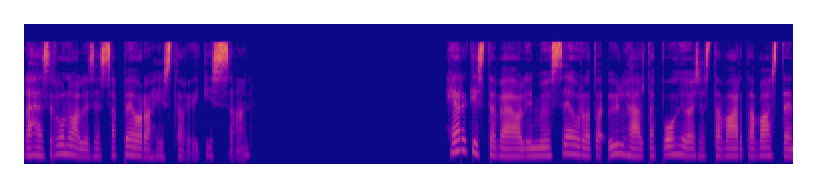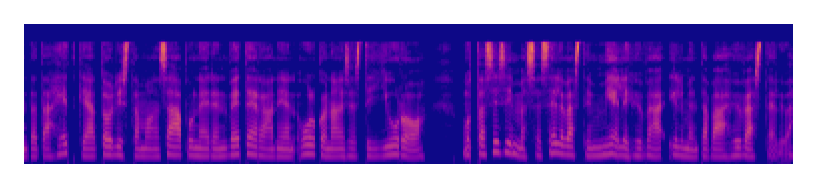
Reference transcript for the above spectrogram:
lähes runollisessa peurahistoriikissaan. Herkistävää oli myös seurata ylhäältä pohjoisesta varta vasten tätä hetkeä todistamaan saapuneiden veteraanien ulkonaisesti juroa, mutta sisimmässä selvästi mielihyvää ilmentävää hyvästelyä.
